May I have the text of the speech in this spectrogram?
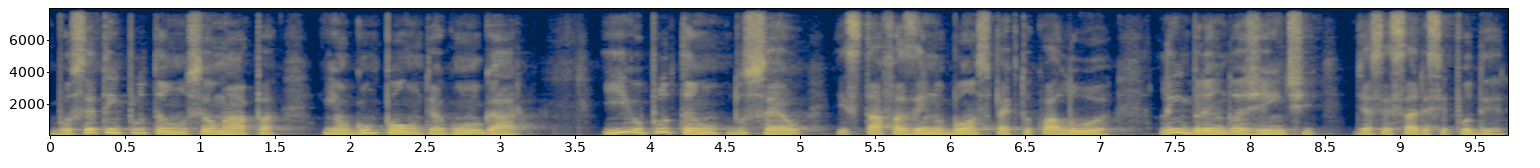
Você tem Plutão no seu mapa em algum ponto, em algum lugar. E o Plutão do céu está fazendo um bom aspecto com a Lua, lembrando a gente de acessar esse poder.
